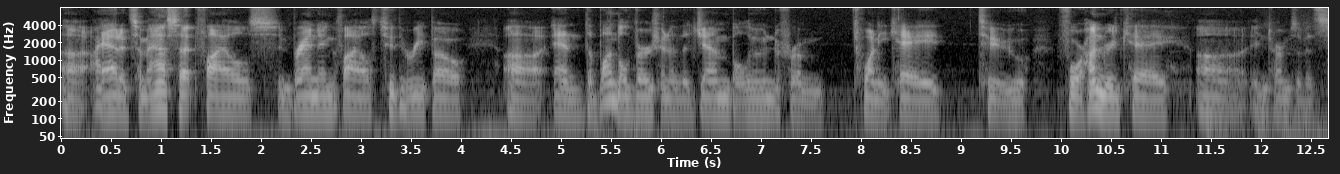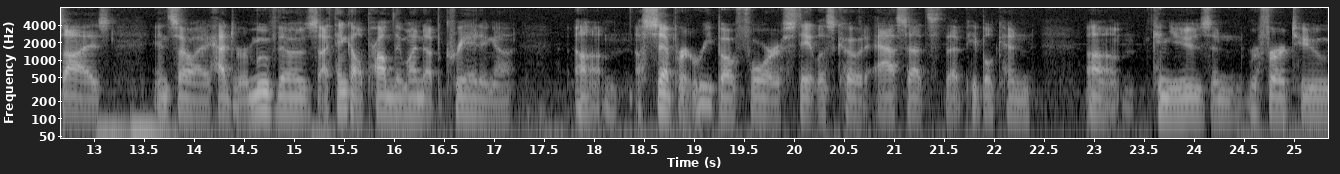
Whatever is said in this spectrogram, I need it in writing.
uh, I added some asset files and branding files to the repo, uh, and the bundled version of the gem ballooned from 20k to 400k uh, in terms of its size, and so I had to remove those. I think I'll probably wind up creating a um, a separate repo for stateless code assets that people can um, can use and refer to.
